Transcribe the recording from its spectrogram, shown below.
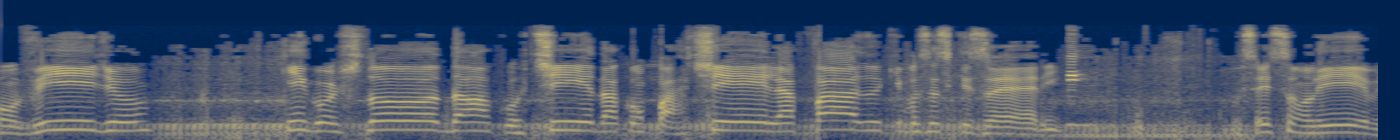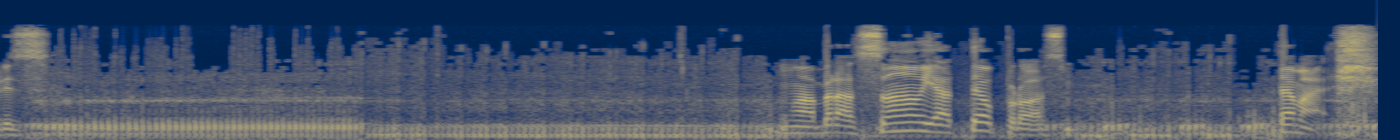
Bom vídeo. Quem gostou, dá uma curtida, compartilha, faz o que vocês quiserem. Vocês são livres. Um abração e até o próximo. Até mais.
